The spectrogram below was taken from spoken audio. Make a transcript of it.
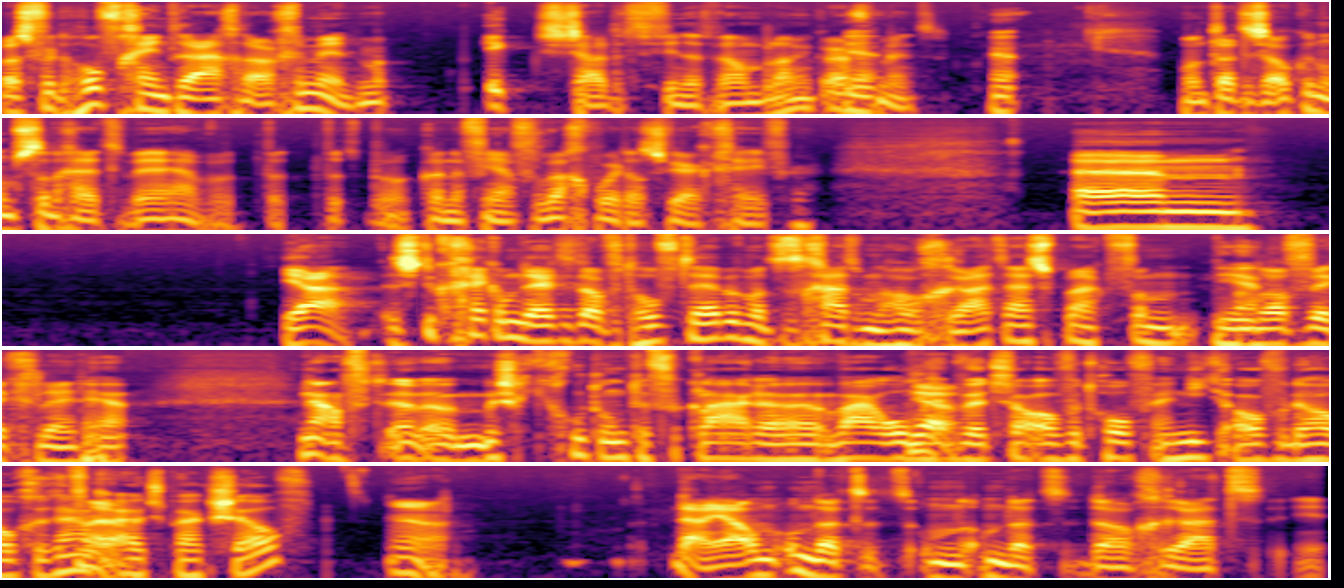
Was voor de Hof geen dragend argument, maar ik zou dat vinden dat wel een belangrijk argument. Ja. Want dat is ook een omstandigheid. Ja, wat, wat, wat, kan er van jou verwacht worden als werkgever? Um, ja, het is natuurlijk gek om de hele tijd over het Hof te hebben, want het gaat om een hoge raaduitspraak van ja. anderhalf week geleden. Ja. Nou, eh, misschien goed om te verklaren waarom hebben we het zo over het Hof en niet over de Hoge Raad-uitspraak zelf. Ja, nou ja, omdat, het, omdat de Hoge Raad eh,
